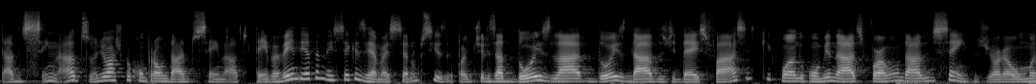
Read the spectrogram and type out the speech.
dados de 100 lados? Onde eu acho vou comprar um dado de 100 lados? Tem para vender também se você quiser, mas você não precisa. Pode utilizar dois, lá, dois dados de 10 faces que quando combinados formam um dado de 100. Você joga uma,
